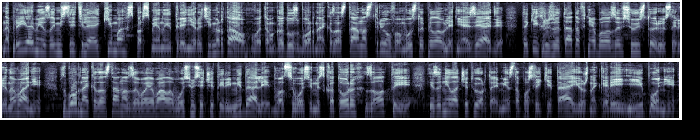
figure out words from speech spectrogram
На приеме у заместителя Акима спортсмены и тренеры Тимиртау. В этом году сборная Казахстана с триумфом выступила в летней Азиаде. Таких результатов не было за всю историю соревнований. Сборная Казахстана завоевала 84 медали, 28 из которых – золотые, и заняла четвертое место после Китая, Южной Кореи и Японии.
